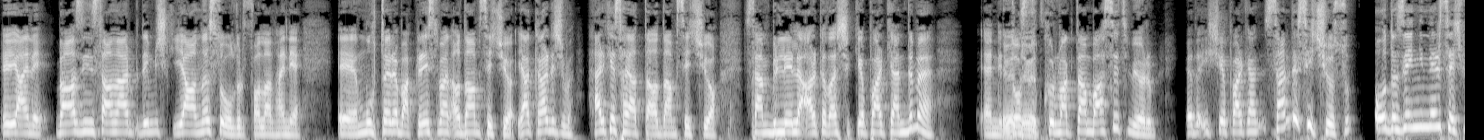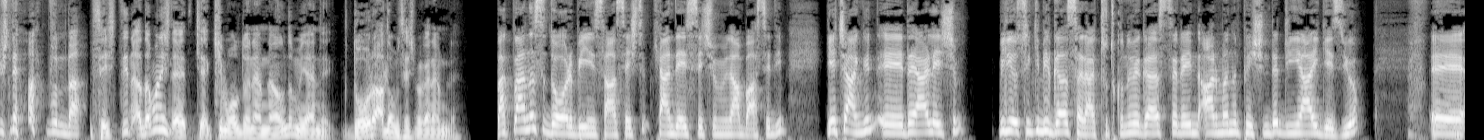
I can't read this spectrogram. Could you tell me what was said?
e, yani bazı insanlar demiş ki ya nasıl olur falan hani e, muhtara bak resmen adam seçiyor. Ya kardeşim herkes hayatta adam seçiyor. Sen birileriyle arkadaşlık yaparken değil mi? Yani Evet, dostluk evet. kurmaktan bahsetmiyorum. Ya da iş yaparken sen de seçiyorsun. O da zenginleri seçmiş ne var bunda? Seçtiğin adamın işte evet kim olduğu önemli anladın mı yani? Doğru adamı seçmek önemli. Bak ben nasıl doğru bir insan seçtim. Kendi eş seçimimden bahsedeyim. Geçen gün e, değerli eşim biliyorsun ki bir Galatasaray tutkunu ve Galatasaray'ın armanın peşinde dünyayı geziyor. E,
